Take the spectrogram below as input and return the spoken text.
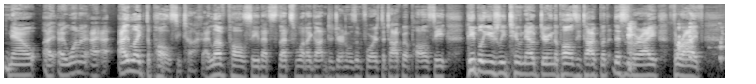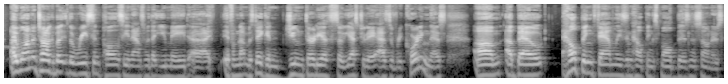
Now, I, I want to. I, I like the policy talk. I love policy. That's that's what I got into journalism for is to talk about policy. People usually tune out during the policy talk, but this is where I thrive. I want to talk about the recent policy announcement that you made, uh, if I'm not mistaken, June 30th, so yesterday, as of recording this, um, about helping families and helping small business owners.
